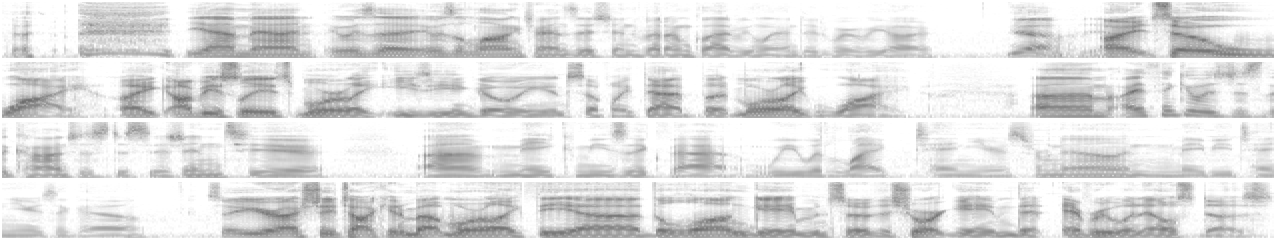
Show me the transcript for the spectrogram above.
yeah, man. It was a it was a long transition, but I'm glad we landed where we are. Yeah. Yeah. All right. So, why? Like, obviously, it's more like easy and going and stuff like that, but more like why? Um, I think it was just the conscious decision to um, make music that we would like 10 years from now and maybe 10 years ago. So you're actually talking about more like the uh, the long game instead of the short game that everyone else does.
